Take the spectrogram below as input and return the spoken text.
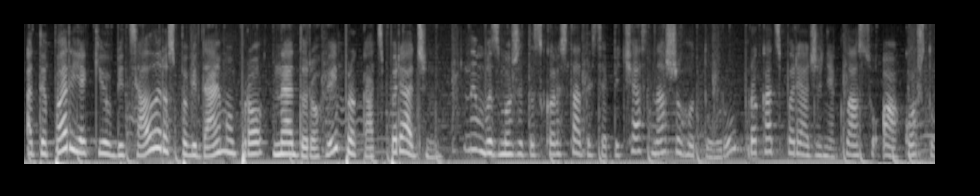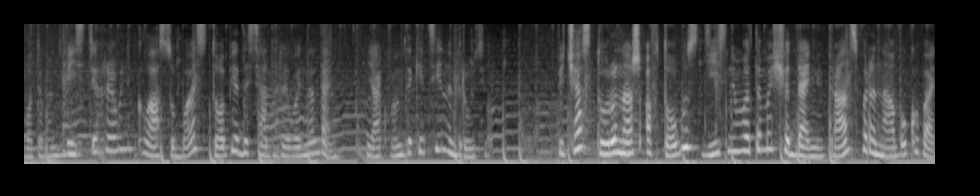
А тепер, як і обіцяли, розповідаємо про недорогий прокат спорядження. Ним ви зможете скористатися під час нашого туру. Прокат спорядження класу А коштуватиме 200 гривень, класу Б 150 гривень на день. Як вам такі ціни, друзі? Під час туру наш автобус здійснюватиме щоденні трансфери на Буковель.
